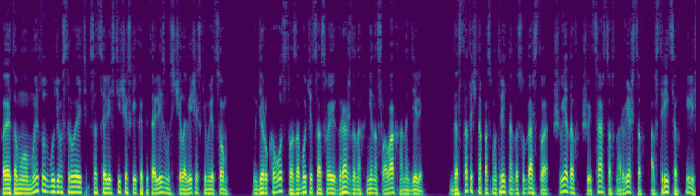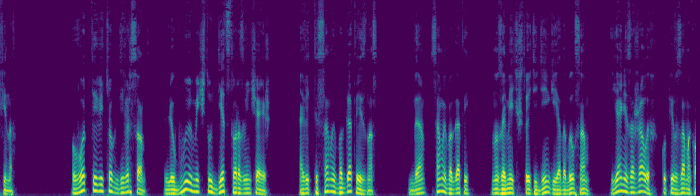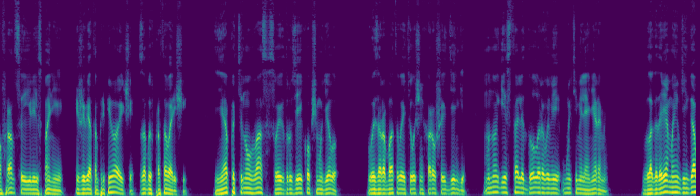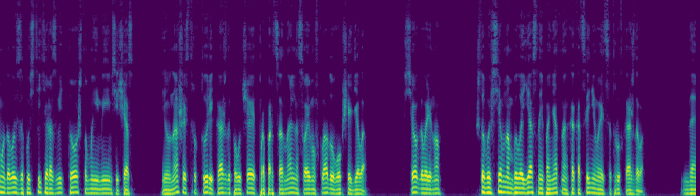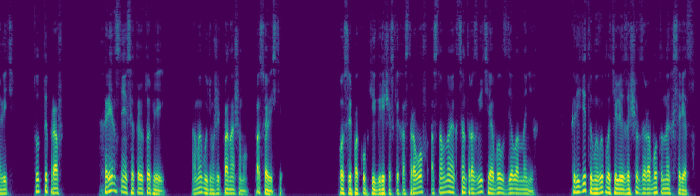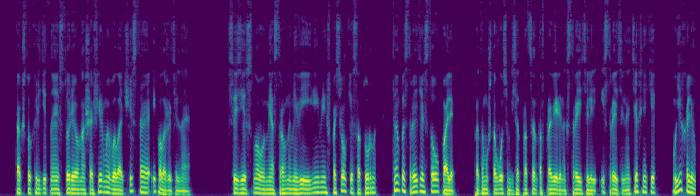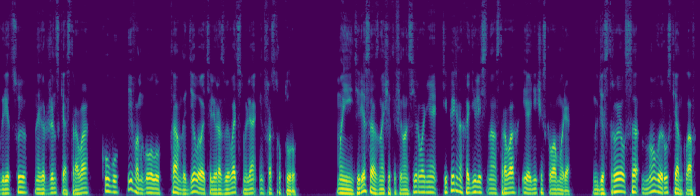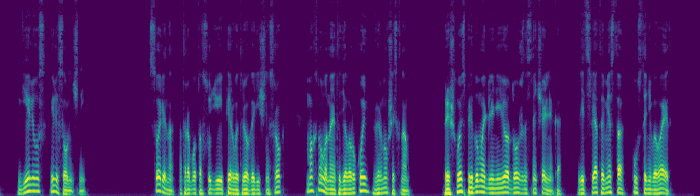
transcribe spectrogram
Поэтому мы тут будем строить социалистический капитализм с человеческим лицом, где руководство заботится о своих гражданах не на словах, а на деле. Достаточно посмотреть на государства шведов, швейцарцев, норвежцев, австрийцев или финнов. Вот ты, Витек, диверсант. Любую мечту детства развенчаешь. А ведь ты самый богатый из нас. Да, самый богатый. Но заметь, что эти деньги я добыл сам. Я не зажал их, купив замок во Франции или Испании и живя там припеваючи, забыв про товарищей. Я подтянул вас, своих друзей, к общему делу. Вы зарабатываете очень хорошие деньги, многие стали долларовыми мультимиллионерами. Благодаря моим деньгам удалось запустить и развить то, что мы имеем сейчас. И в нашей структуре каждый получает пропорционально своему вкладу в общее дело. Все говорено. Чтобы всем нам было ясно и понятно, как оценивается труд каждого. Да ведь, тут ты прав. Хрен с ней, с этой утопией. А мы будем жить по-нашему, по совести. После покупки греческих островов основной акцент развития был сделан на них. Кредиты мы выплатили за счет заработанных средств, так что кредитная история у нашей фирмы была чистая и положительная. В связи с новыми островными веяниями в поселке Сатурн темпы строительства упали, потому что 80% проверенных строителей и строительной техники уехали в Грецию, на Вирджинские острова, Кубу и в Анголу, там доделывать или развивать с нуля инфраструктуру. Мои интересы, а значит и финансирование, теперь находились на островах Ионического моря, где строился новый русский анклав – Гелиус или Солнечный. Сорина, отработав судью первый трехгодичный срок, махнула на это дело рукой, вернувшись к нам. Пришлось придумать для нее должность начальника, ведь свято место пусто не бывает,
